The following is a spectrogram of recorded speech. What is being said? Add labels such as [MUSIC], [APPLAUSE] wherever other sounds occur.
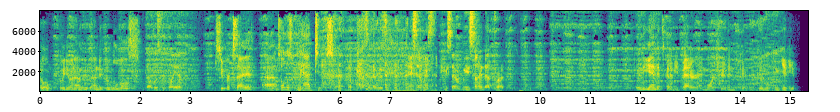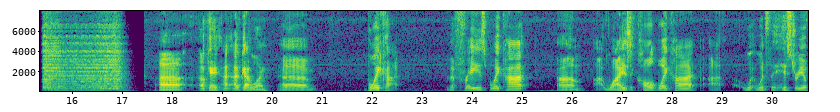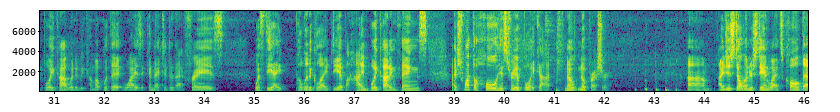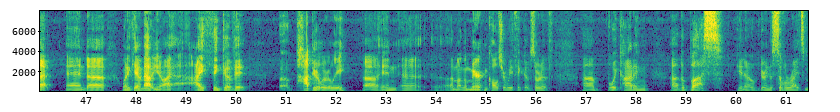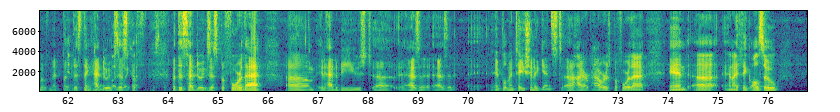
Oh, are we doing un- under Googleables? That was the plan. Super excited. Um, You told us we had to, so [LAUGHS] He said, it was, he, said we, he said we signed up for it. in the end, it's going to be better and more true than Google can give you. Uh, okay, I, I've got one. Um, boycott. The phrase boycott. Um, uh, why is it called boycott? Uh, wh- what's the history of boycott? When did we come up with it? Why is it connected to that phrase? What's the I- political idea behind boycotting things? I just want the whole history of boycott. No, no pressure. [LAUGHS] Um, I just don't understand why it's called that. And uh, when it came about, you know, I I think of it uh, popularly uh, in uh, among American culture. We think of sort of uh, boycotting uh, the bus, you know, during the civil rights movement. But Yeah, this thing had to exist. Bef- but this had to exist before that. Um, it had to be used uh, as a as an implementation against uh, higher powers before that, and uh, and I think also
